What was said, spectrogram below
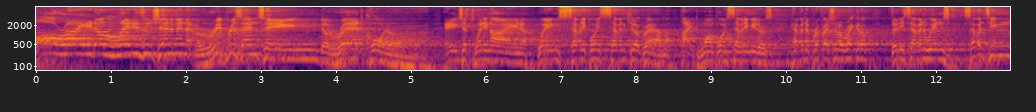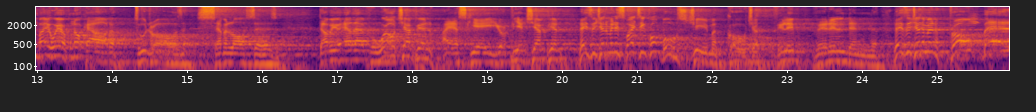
All right, uh, ladies and gentlemen, representing the red corner, age of 29, weighing 70.7 kilogram, height 1.70 meters, having a professional record of 37 wins, 17 by way of knockout, two draws, seven losses. WLF World Champion, ISKA European Champion. Ladies and gentlemen, is fighting for Bulls Team, Coach Philip Verilden. Ladies and gentlemen, from Belgium,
